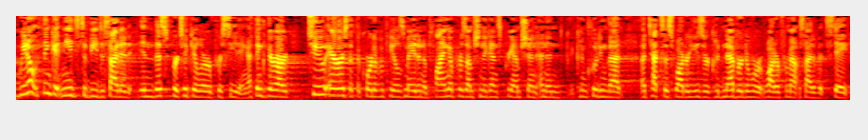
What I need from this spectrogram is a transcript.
we don't think it needs to be decided in this particular proceeding. I think there are two errors that the Court of Appeals made in applying a presumption against preemption and in concluding that a Texas water user could never divert water from outside of its state.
